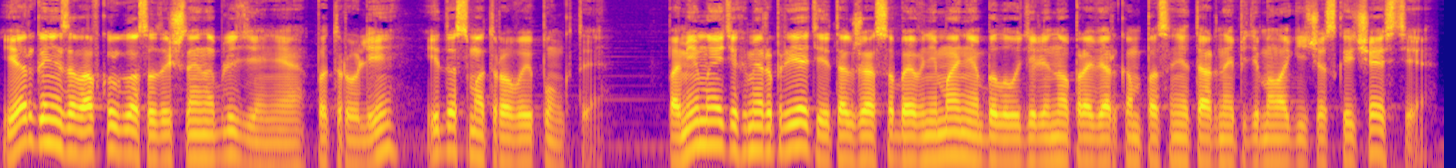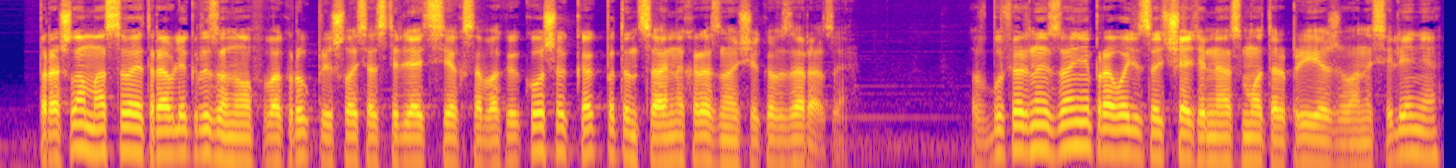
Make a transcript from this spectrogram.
и организовав круглосуточное наблюдение, патрули и досмотровые пункты. Помимо этих мероприятий, также особое внимание было уделено проверкам по санитарно-эпидемиологической части – Прошла массовая травля грызунов, вокруг пришлось отстрелять всех собак и кошек, как потенциальных разносчиков заразы. В буферной зоне проводится тщательный осмотр приезжего населения,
